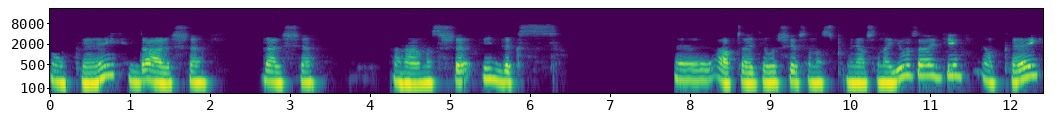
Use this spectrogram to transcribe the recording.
Окей. Далі. Далі. Ага, у нас ще індекс. Е, Auto ID лишився, у нас помінявся на User ID. Окей.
